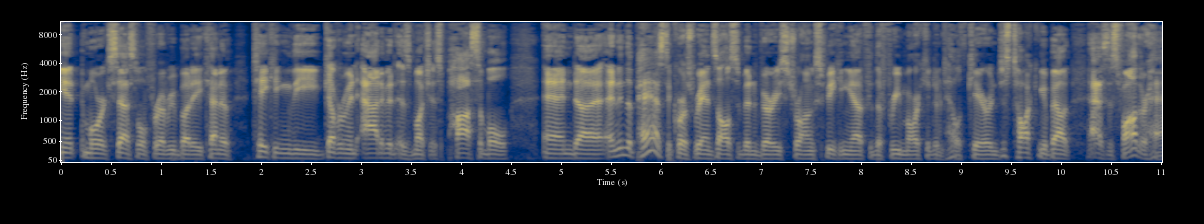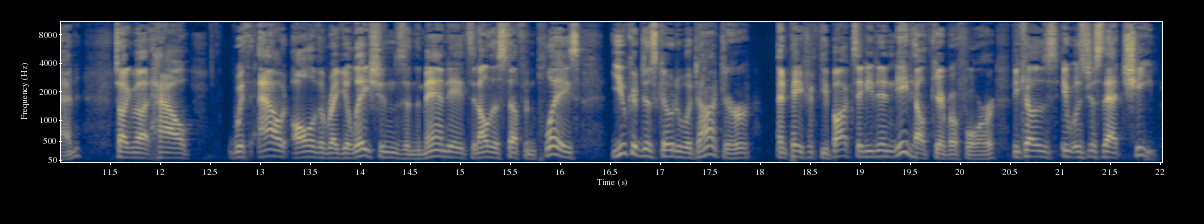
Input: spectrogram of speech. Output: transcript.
it more accessible for everybody, kind of taking the government out of it as much as possible. And, uh, and in the past, of course, Rand's also been very strong speaking out for the free market of healthcare and just talking about, as his father had, talking about how without all of the regulations and the mandates and all this stuff in place, you could just go to a doctor and pay 50 bucks and he didn't need healthcare before because it was just that cheap.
